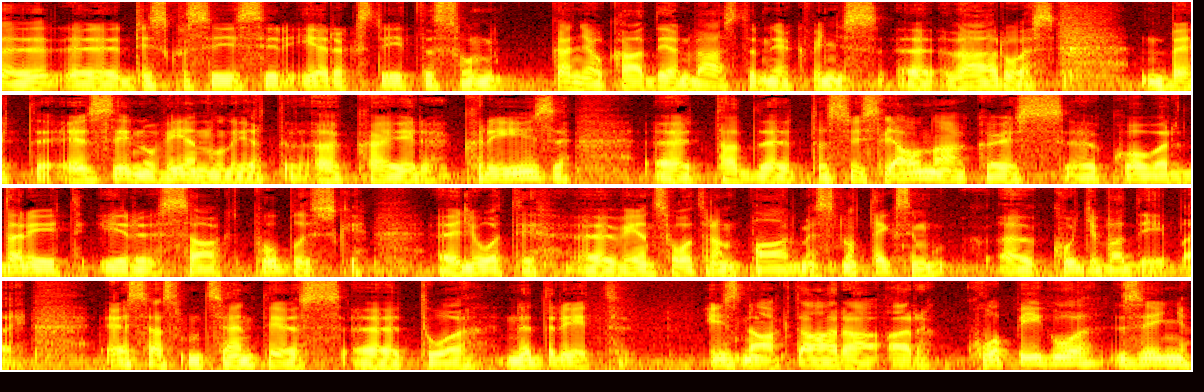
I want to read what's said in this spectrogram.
uh, diskusijas ir ierakstītas, un gan jau kādien vēsturnieki viņas uh, vēros. Bet es zinu vienu lietu, uh, ka ir krīze. Tad tas visļaunākais, ko var darīt, ir sākt publiski ļoti viens otram pārmest, nu, teiksim, kuģa vadībai. Es esmu centies to nedarīt iznākt ārā ar kopīgo ziņu,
